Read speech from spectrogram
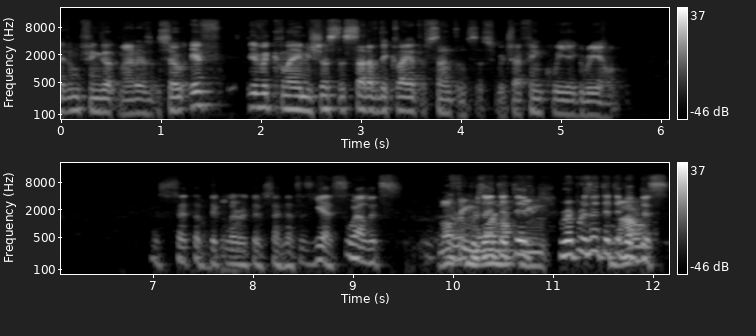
I don't think that matters. So if if a claim is just a set of declarative sentences, which I think we agree on. A set of declarative sentences. Yes. Well, it's nothing representative more, nothing representative now, of this.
